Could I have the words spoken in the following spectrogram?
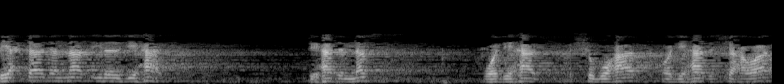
ليحتاج الناس إلى الجهاد جهاد النفس وجهاد الشبهات وجهاد الشهوات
